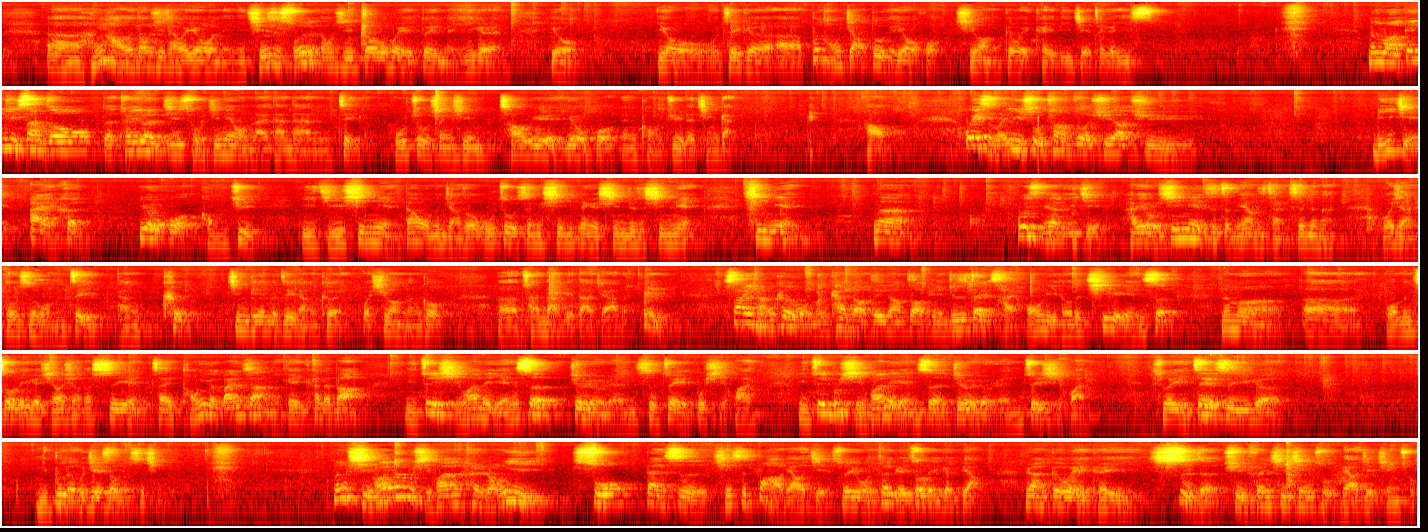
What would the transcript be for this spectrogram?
呃很好的东西才会诱惑你，你其实所有的东西都会对每一个人有有这个呃不同角度的诱惑，希望各位可以理解这个意思。那么根据上周的推论基础，今天我们来谈谈这个无助身心、超越诱惑跟恐惧的情感。好。为什么艺术创作需要去理解爱恨、诱惑、恐惧以及心念？当我们讲说无助生心，那个心就是心念，心念。那为什么要理解？还有心念是怎么样子产生的呢？我想都是我们这一堂课，今天的这一堂课，我希望能够呃传达给大家的。上一堂课我们看到这张照片，就是在彩虹里头的七个颜色。那么，呃，我们做了一个小小的试验，在同一个班上，你可以看得到，你最喜欢的颜色就有人是最不喜欢，你最不喜欢的颜色就有人最喜欢。所以这是一个你不得不接受的事情。那么喜欢跟不喜欢很容易说。但是其实不好了解，所以我特别做了一个表，让各位可以试着去分析清楚、了解清楚。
